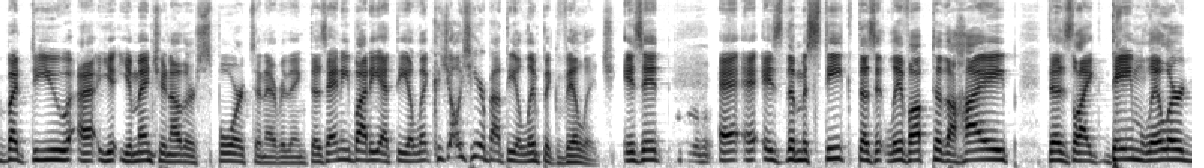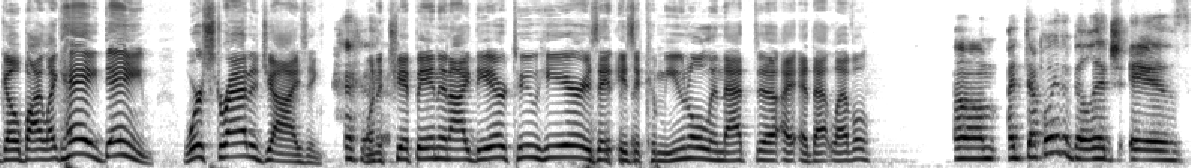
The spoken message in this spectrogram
But do you, uh, you? You mentioned other sports and everything. Does anybody at the Olympic? Because you always hear about the Olympic Village. Is it? Mm-hmm. Uh, is the mystique? Does it live up to the hype? Does like Dame Lillard go by like, hey Dame, we're strategizing. Want to chip in an idea or two here? Is it is it communal in that uh, at that level? Um, I definitely the village is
